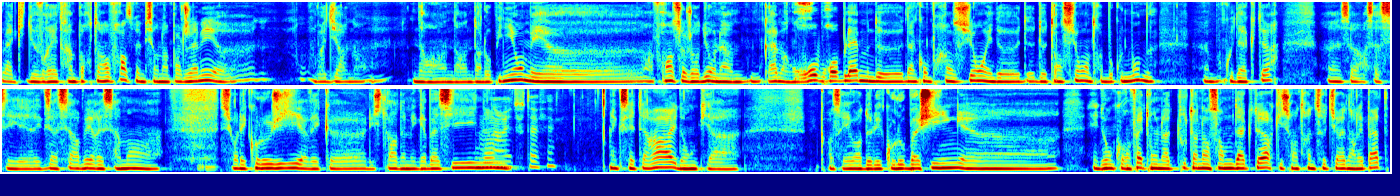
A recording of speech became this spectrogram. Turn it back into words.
bah, qui devrait être important en France, même si on n'en parle jamais, on va dire dans, dans, dans, l'opinion, mais en France aujourd'hui, on a quand même un gros problème d'incompréhension et de, de tension entre beaucoup de monde. Hein, beaucoup d'acteurs. Euh, ça, ça s'est exacerbé récemment euh, sur l'écologie avec euh, l'histoire des méga-bassines, ah tout à fait. etc. Et donc, il y a commence à y avoir de l'écolo-bashing. et donc, en fait, on a tout un ensemble d'acteurs qui sont en train de se tirer dans les pattes.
